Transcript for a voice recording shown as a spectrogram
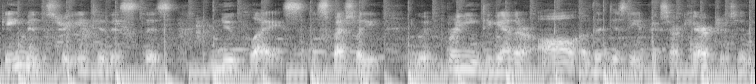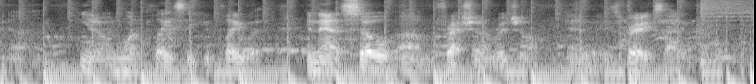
game industry into this this new place, especially bringing together all of the Disney and Pixar characters in uh, you know in one place that you could play with, and that is so um, fresh and original, and it's very exciting.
